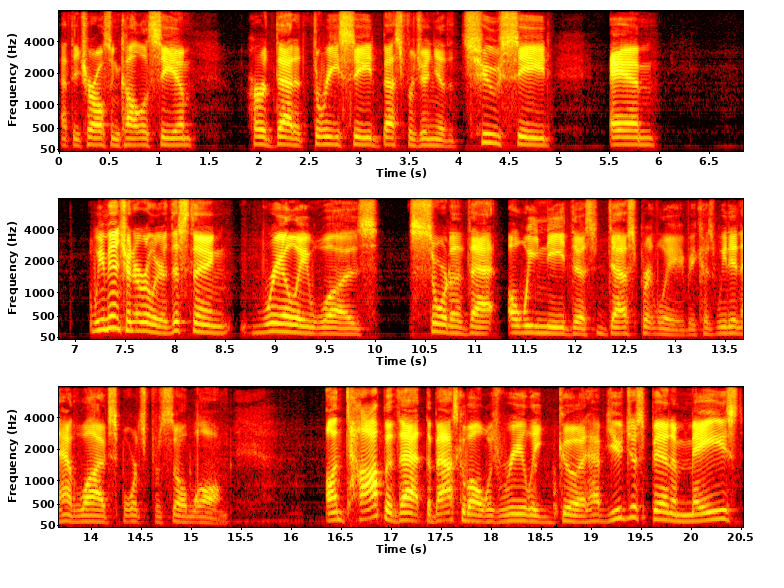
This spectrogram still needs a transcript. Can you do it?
at the Charleston Coliseum. Herd That at three seed, Best Virginia the two seed. And we mentioned earlier, this thing really was sort of that, oh, we need this desperately because we didn't have live sports for so long. On top of that, the basketball was really good. Have you just been amazed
